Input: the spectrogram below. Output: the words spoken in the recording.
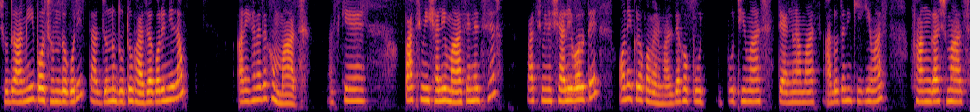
শুধু আমিই পছন্দ করি, তার জন্য দুটো ভাজা করে নিলাম। আর এখানে দেখো মাছ, আজকে পাঁচ মিশালি মাছ এনেছে পাঁচ মিশালি বলতে অনেক রকমের মাছ। দেখো পুট- মাছ, ট্যাংরা মাছ, আরও জানি কী কী মাছ? ফাঙ্গাস মাছ,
